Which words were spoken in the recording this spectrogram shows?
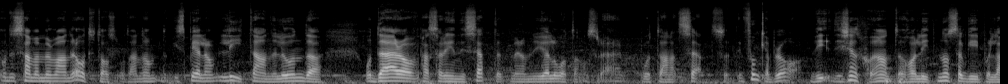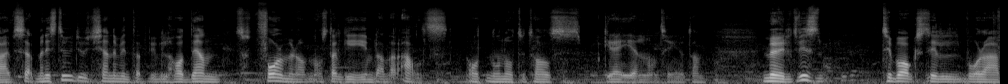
Och detsamma med de andra 80-talslåtarna. Vi spelar dem lite annorlunda och därav passar in i sättet med de nya låtarna och sådär på ett annat sätt. Så det funkar bra. Vi, det känns skönt att ha lite nostalgi på liveset men i studio känner vi inte att vi vill ha den formen av nostalgi inblandad alls. Någon 80-tals grej eller någonting utan möjligtvis tillbaks till våra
